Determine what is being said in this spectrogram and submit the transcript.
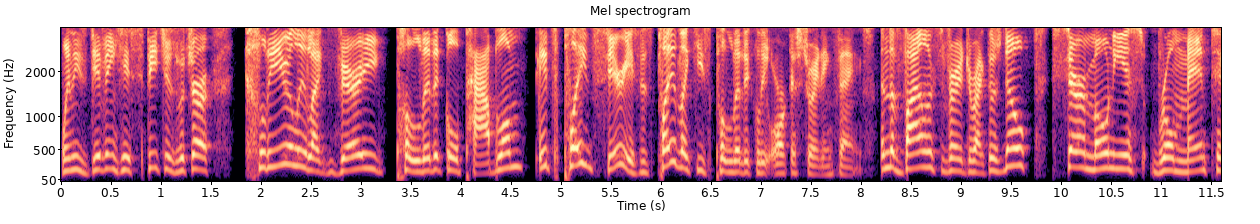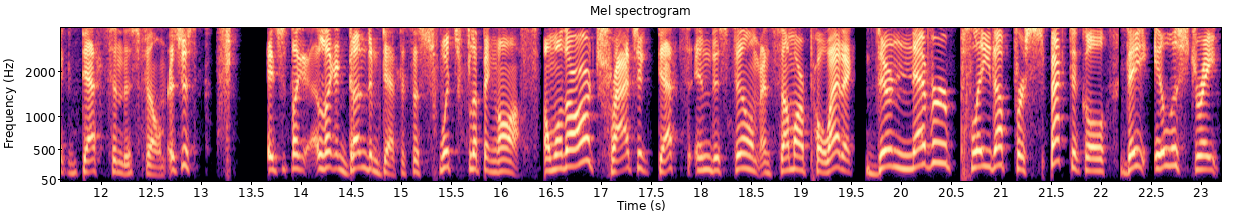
when he's giving his speeches which are clearly like very political pablum it's played serious. It's played like he's politically orchestrating things. And the violence is very direct. There's no ceremonious romantic deaths in this film. It's just it's just like like a Gundam death. It's a switch flipping off. And while there are tragic deaths in this film and some are poetic, they're never played up for spectacle. They illustrate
